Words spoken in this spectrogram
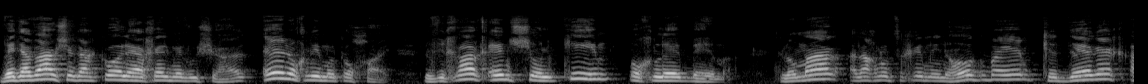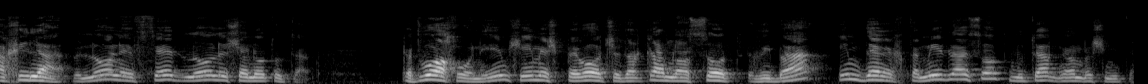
ודבר שדרכו להאכל מבושל, אין אוכלים אותו חי. לפיכך אין שולקים אוכלי בהמה. כלומר, אנחנו צריכים לנהוג בהם כדרך אכילה, ולא להפסד, לא לשנות אותם. כתבו האחרונים שאם יש פירות שדרכם לעשות ריבה, אם דרך תמיד לעשות, מותר גם בשמיטה.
